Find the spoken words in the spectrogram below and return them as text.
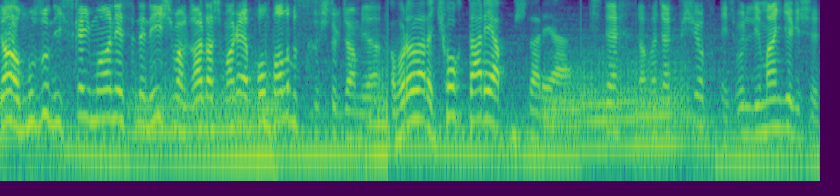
Ya muzun X-ray muayenesinde ne iş var kardeşim? Araya pompalı mı sıkıştıracağım ya? Ya Buraları çok dar yapmışlar ya. İşte yapacak bir şey yok. Mecbur liman girişi.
